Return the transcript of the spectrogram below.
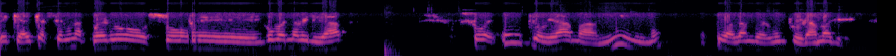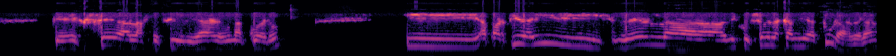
de que hay que hacer un acuerdo sobre gobernabilidad, sobre un programa mínimo, estoy hablando de un programa que, que exceda las posibilidades de un acuerdo, y a partir de ahí ver la discusión de las candidaturas, ¿verdad?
